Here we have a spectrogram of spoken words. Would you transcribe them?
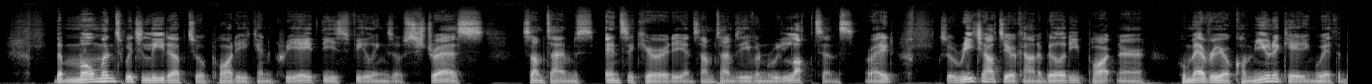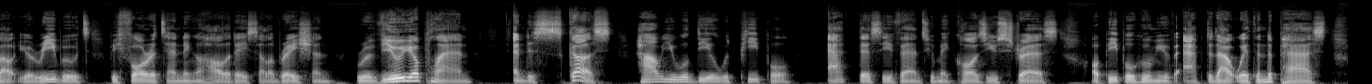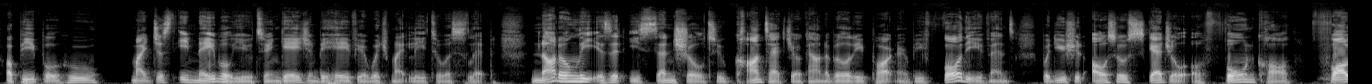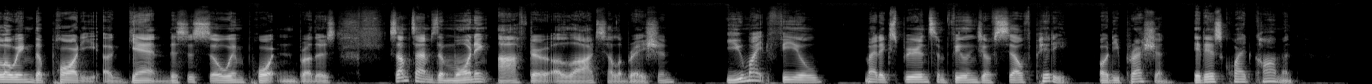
The moments which lead up to a party can create these feelings of stress, sometimes insecurity, and sometimes even reluctance, right? So reach out to your accountability partner, whomever you're communicating with about your reboots before attending a holiday celebration. Review your plan and discuss how you will deal with people at this event who may cause you stress, or people whom you've acted out with in the past, or people who might just enable you to engage in behavior which might lead to a slip. Not only is it essential to contact your accountability partner before the event, but you should also schedule a phone call following the party. Again, this is so important, brothers. Sometimes the morning after a large celebration, you might feel, might experience some feelings of self pity or depression. It is quite common,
